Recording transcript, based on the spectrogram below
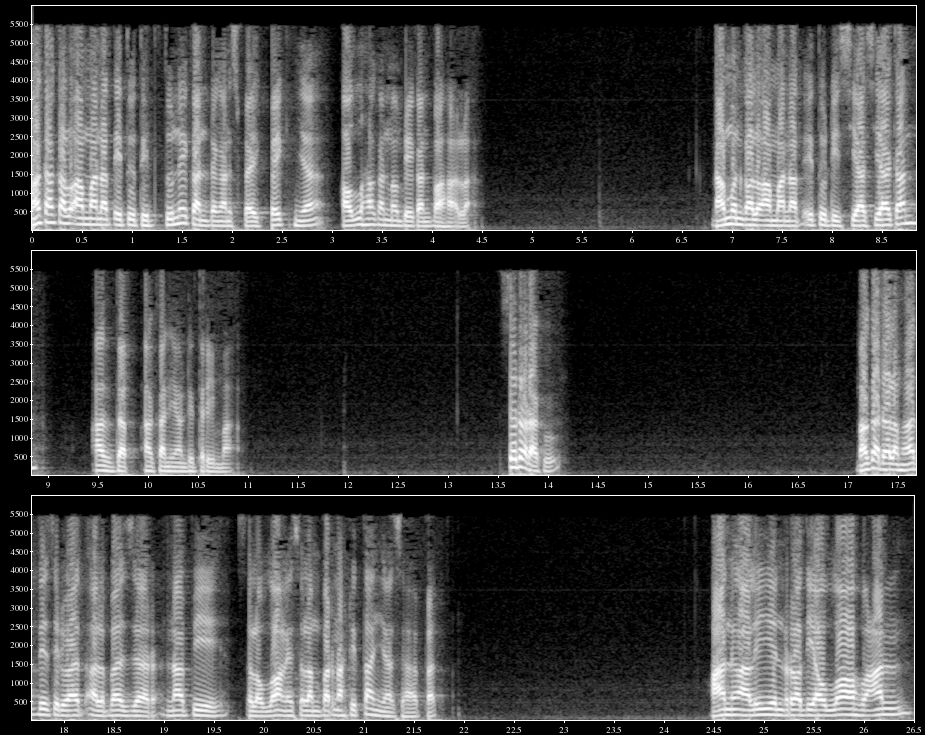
Maka kalau amanat itu ditunaikan dengan sebaik-baiknya, Allah akan memberikan pahala. Namun kalau amanat itu disia-siakan, azab akan yang diterima. Saudaraku, maka dalam hadis riwayat Al-Bazar, Nabi Shallallahu Alaihi Wasallam pernah ditanya sahabat. An Aliin radhiyallahu an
